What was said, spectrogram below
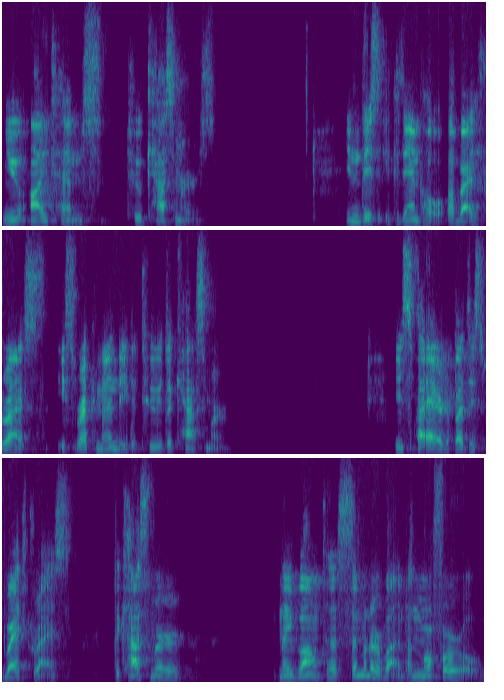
new items to customers. In this example, a wet dress is recommended to the customer. Inspired by this wet dress, the customer may want a similar one, but more thorough.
